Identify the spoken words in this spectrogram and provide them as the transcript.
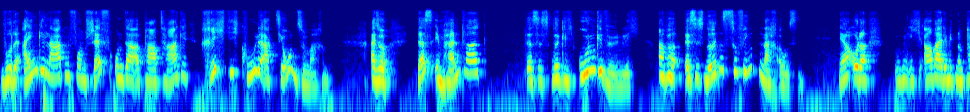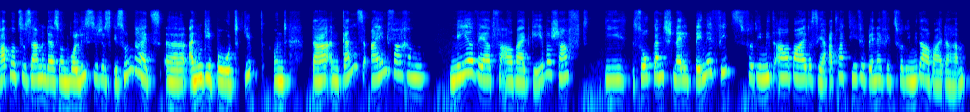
wurde eingeladen vom Chef, um da ein paar Tage richtig coole Aktionen zu machen. Also das im Handwerk, das ist wirklich ungewöhnlich, aber es ist nirgends zu finden nach außen. Ja, oder ich arbeite mit einem Partner zusammen, der so ein holistisches Gesundheitsangebot äh, gibt und da einen ganz einfachen Mehrwert für Arbeitgeber schafft, die so ganz schnell Benefits für die Mitarbeiter, sehr attraktive Benefits für die Mitarbeiter haben.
